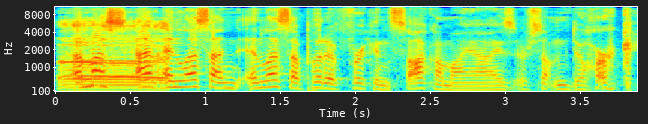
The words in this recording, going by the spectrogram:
unless, Uh, I, unless I unless I put a freaking sock on my eyes or something dark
